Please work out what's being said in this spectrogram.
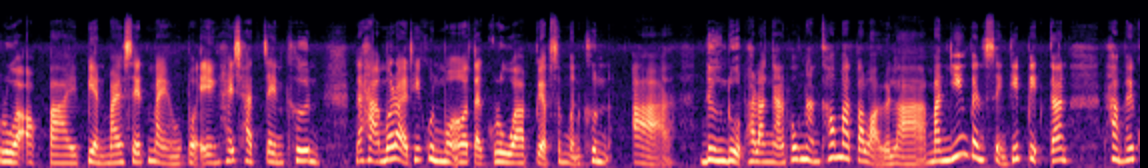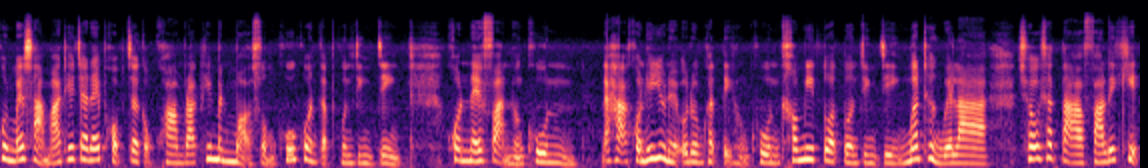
กลัวออกไปเปลี่ยน mindset ใหม่ของตัวเองให้ชัดเจนขึ้นนะคะ เมื่อไหร่ที่คุณโมเอแต่กลัวเปรียบเสมือนคุณ ดึงดูดพลังงานพวกนั้นเข้ามาตลอดเวลา มันยิ่งเป็นสิ่งที่ปิดกั้นทำให้คุณไม่สามารถที่จะได้พบเจอกับความรักที่มันเหมาะสมคู่ควรกับคุณจริง ๆ คนในฝันของคุณนะคะ คนที่อยู่ในอุดมคติของคุณ เขามีตัวตนจริง ๆ เมื่อถึงเวลาโชคชะตาฟ้าลิขิต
